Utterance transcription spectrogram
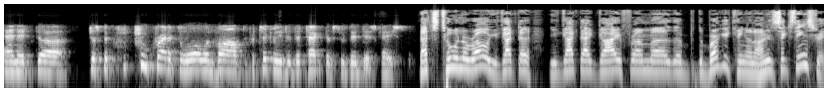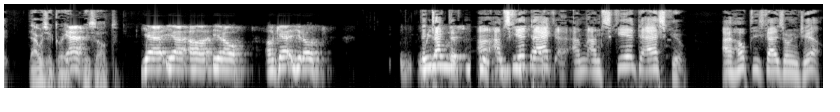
and it uh, just a true credit to all involved, particularly the detectives who did this case. That's two in a row. You got the you got that guy from uh, the the Burger King on 116th Street. That was a great Yeah. result. Yeah, yeah. Uh, you know, again, you know, we don't miss. I, I'm scared to These ask. I'm I'm scared to ask you. I hope these guys are in jail.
